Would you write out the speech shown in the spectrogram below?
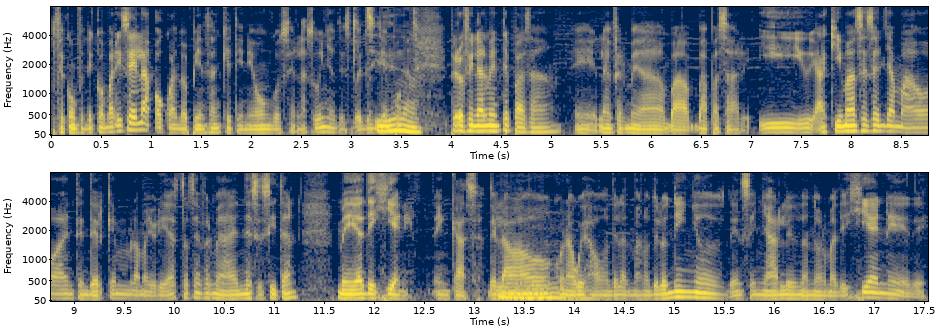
se confunden con varicela o cuando piensan que tiene hongos en las uñas después de un tiempo. Pero finalmente pasa, eh, la enfermedad va, va, a pasar. Y aquí más es el llamado a entender que la mayoría de estas enfermedades necesitan medidas de higiene en casa, de lavado mm. con agua y jabón de las manos de los niños, de enseñarles las normas de higiene, de,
